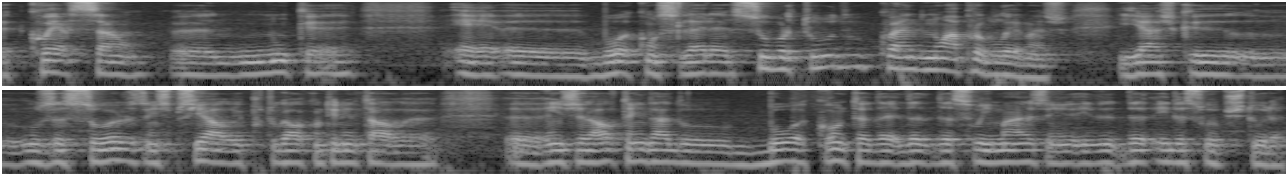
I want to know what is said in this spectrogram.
a coerção uh, nunca é uh, boa conselheira, sobretudo quando não há problemas. E acho que os Açores, em especial, e Portugal continental em geral, têm dado boa conta da, da, da sua imagem e, de, e, da sua postura.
